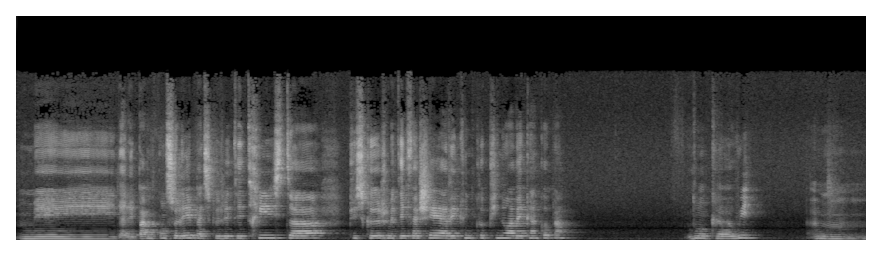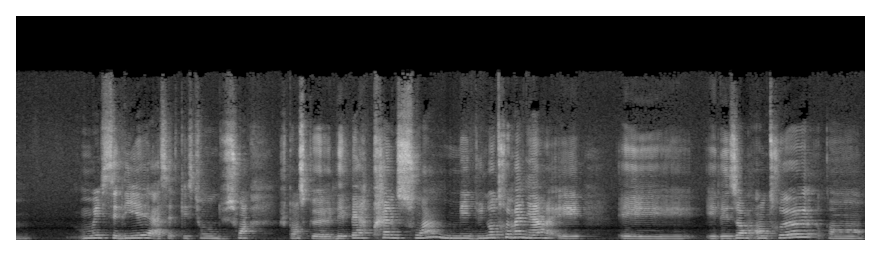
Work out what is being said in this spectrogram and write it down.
mais il n'allait pas me consoler parce que j'étais triste, puisque je m'étais fâchée avec une copine ou avec un copain. Donc euh, oui, hum, oui, c'est lié à cette question du soin. Je pense que les pères prennent soin, mais d'une autre manière. Et, et, et les hommes entre eux, quand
